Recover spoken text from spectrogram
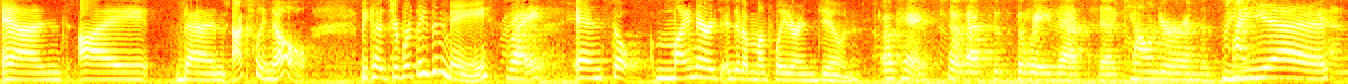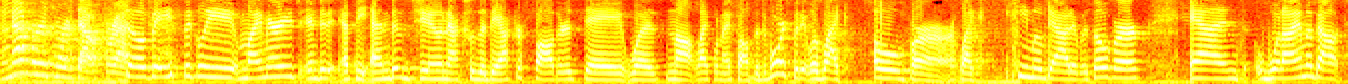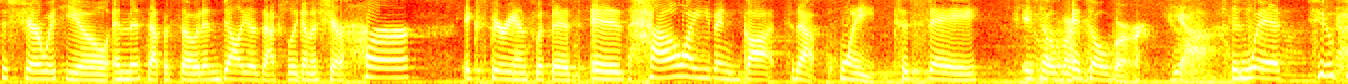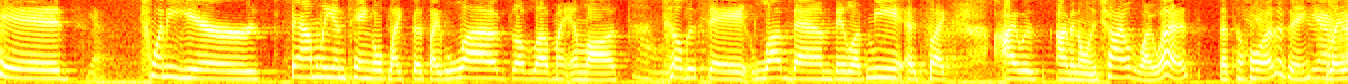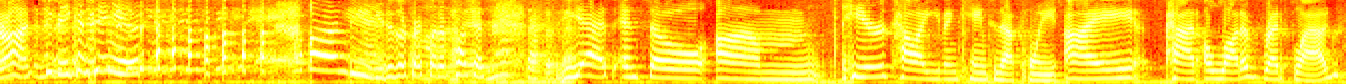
and I then actually no, because your birthday's in May. Right? And so my marriage ended a month later in June. Okay, so that's just the way that the calendar and the time Yes. and the numbers worked out for us. So basically, my marriage ended at the end of June. Actually, the day after Father's Day was not like when I filed the divorce, but it was like over. Like he moved out, it was over. And what I'm about to share with you in this episode, and Delia is actually going to share her experience with this, is how I even got to that point to say it's over. it's over. yeah. With two Yeah. kids, Yes. 20 years, family entangled like this. I loved, love, love my in-laws till this day. Love them. They love me. It's like I was, I'm an only child. Well, I was. That's a whole other thing Yeah, later right. on to be another- continued on the You Deserve Fresh Lettuce on the podcast. Yes, and so um, here's how I even came to that point. I had a lot of red flags,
